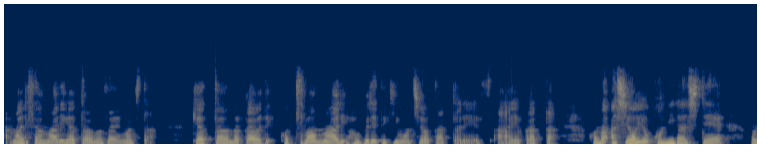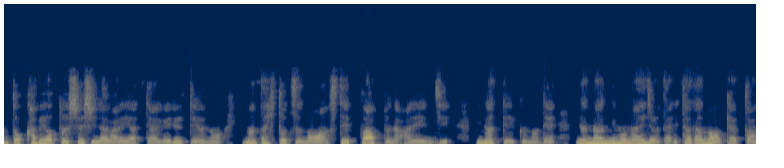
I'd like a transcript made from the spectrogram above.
あまりさんもありがとうございました。キャットカウで骨盤周りほぐれて気持ちよかったです。ああ、よかった。この足を横に出して、本当壁をプッシュしながらやってあげるっていうのを、また一つのステップアップなアレンジになっていくので、何にもない状態で、ただのキャット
